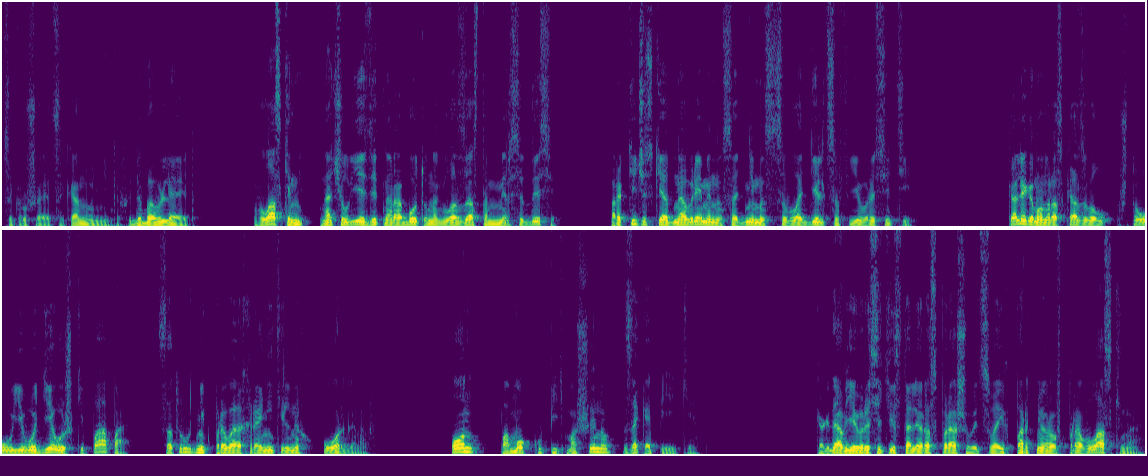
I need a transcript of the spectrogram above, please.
сокрушается Канунников и добавляет. Власкин начал ездить на работу на глазастом Мерседесе практически одновременно с одним из совладельцев Евросети. Коллегам он рассказывал, что у его девушки папа сотрудник правоохранительных органов. Он помог купить машину за копейки. Когда в Евросети стали расспрашивать своих партнеров про Власкина,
